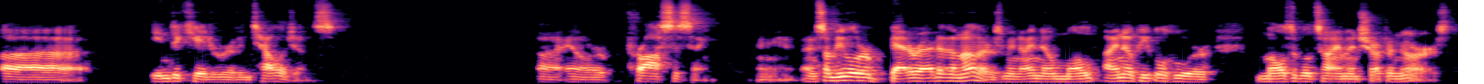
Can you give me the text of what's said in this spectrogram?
uh, indicator of intelligence uh, or processing. And some people are better at it than others. I mean, I know mul- I know people who are multiple time entrepreneurs,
